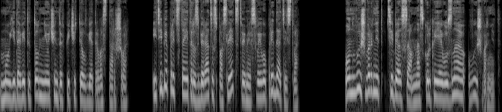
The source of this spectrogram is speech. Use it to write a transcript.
Мой ядовитый тон не очень-то впечатлил Ветрова-старшего. И тебе предстоит разбираться с последствиями своего предательства. Он вышвырнет тебя сам, насколько я его знаю, вышвырнет.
